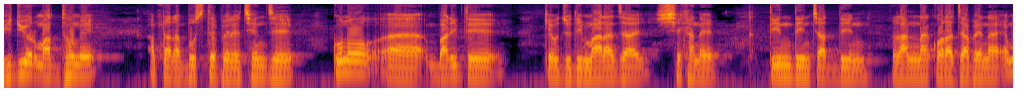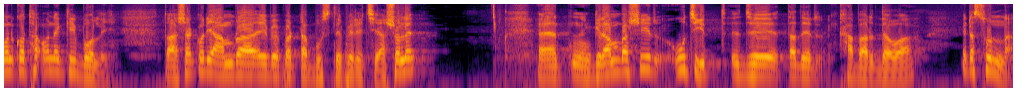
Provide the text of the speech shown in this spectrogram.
ভিডিওর মাধ্যমে আপনারা বুঝতে পেরেছেন যে কোনো বাড়িতে কেউ যদি মারা যায়, সেখানে তিন দিন, চার দিন রান্না করা যাবে না, এমন কথা অনেকেই বলে। তো আশা করি আমরা এই ব্যাপারটা বুঝতে পেরেছি। আসলে গ্রামবাসীর উচিত যে তাদের খাবার দেওয়া, এটা শোন না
